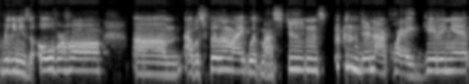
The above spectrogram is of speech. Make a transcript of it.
really needs an overhaul. Um, I was feeling like with my students, they're not quite getting it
